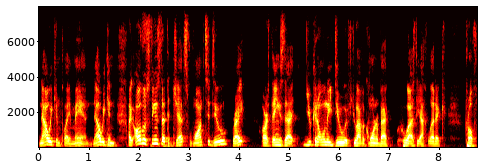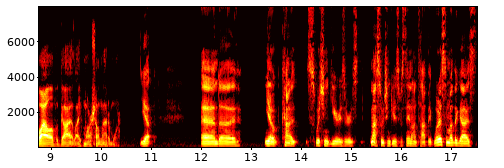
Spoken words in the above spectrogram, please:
now we can play man. Now we can like all those things that the Jets want to do, right? Are things that you can only do if you have a cornerback who has the athletic profile of a guy like Marshon Lattimore. Yep. And uh, you know, kind of switching gears or not switching gears, but staying on topic. What are some other guys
